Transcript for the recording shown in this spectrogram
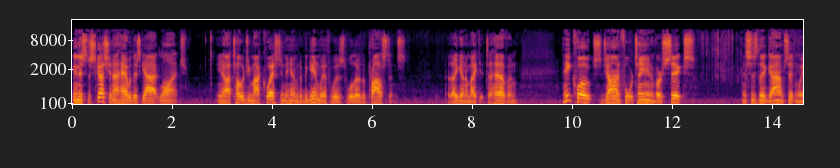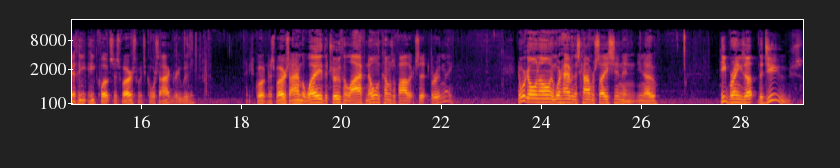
in this discussion I had with this guy at lunch, you know, I told you my question to him to begin with was, well, they're the Protestants. Are they going to make it to heaven? And he quotes John 14 and verse 6. This is the guy I'm sitting with. He, he quotes this verse, which of course I agree with him. He's quoting this verse I am the way, the truth, and life. No one comes to the Father except through me. And we're going on and we're having this conversation, and, you know, he brings up the Jews.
